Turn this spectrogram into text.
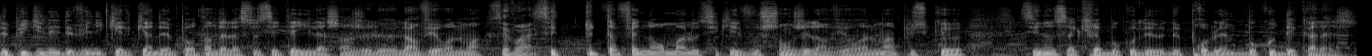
Depuis qu'il est devenu quelqu'un d'important dans la société, il a changé l'environnement. c'est vrai. C'est tout à fait normal aussi que vous changez l'environnement, puisque sinon ça crée beaucoup de, problèmes, beaucoup de décalage.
